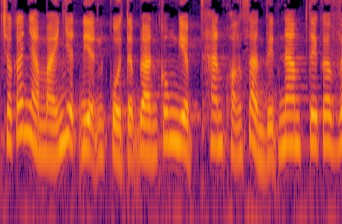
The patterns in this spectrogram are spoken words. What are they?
cho các nhà máy nhiệt điện của Tập đoàn Công nghiệp Than khoáng sản Việt Nam TKV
